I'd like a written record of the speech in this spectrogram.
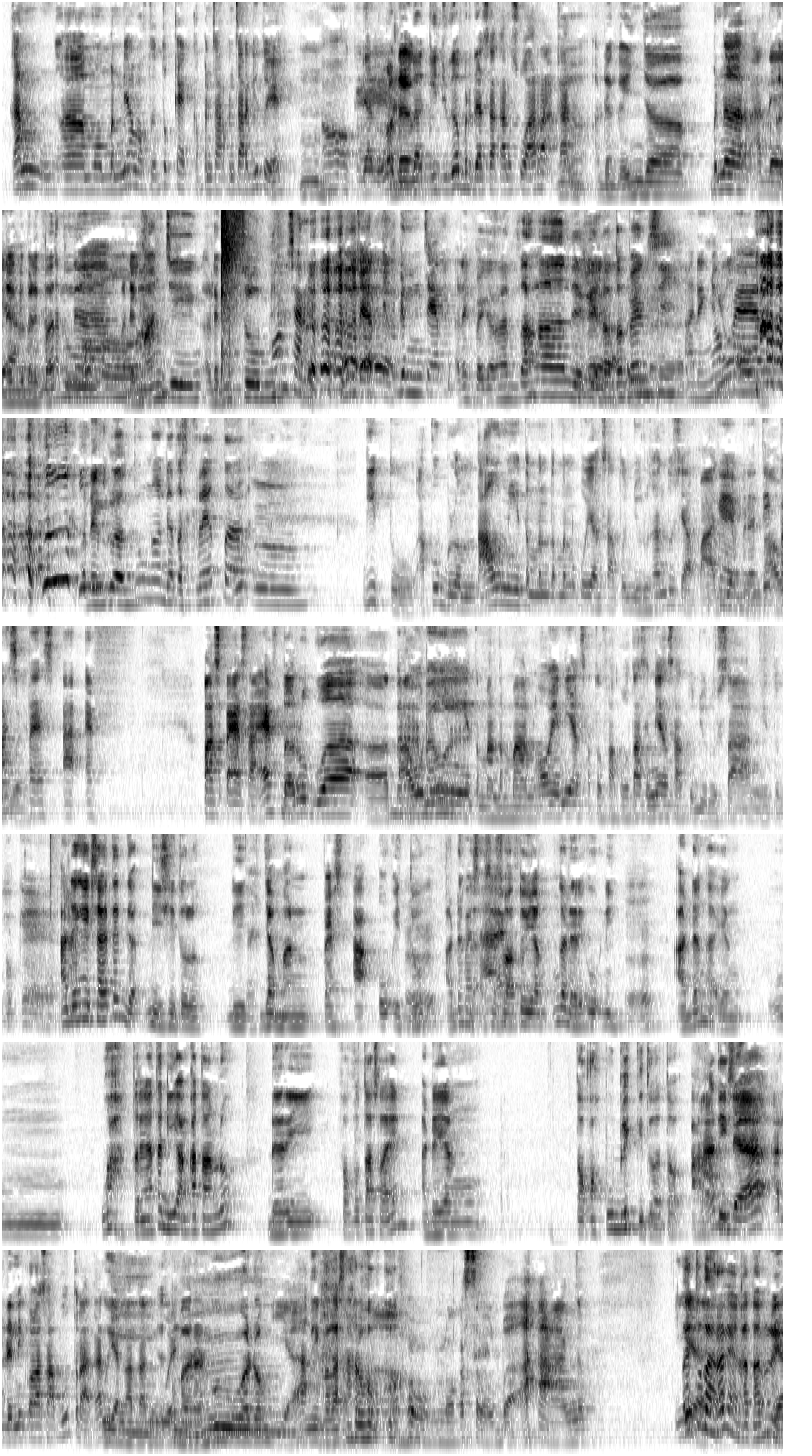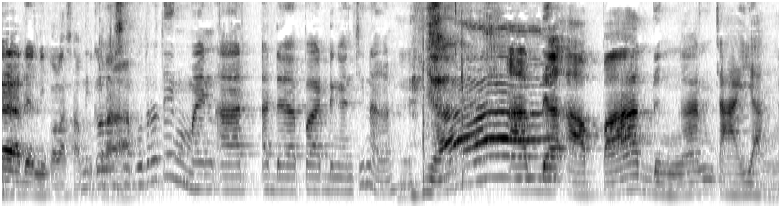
kan eh, momennya waktu itu kayak kepencar-pencar gitu ya Oh, oke. dan lo Ada yang- dibagi juga berdasarkan suara kan Nah, ada yang keinjak, bener ada, ada yang yang di balik batu, tendang. ada yang mancing, ada yang mesum, Konser. gencet gencet ada yang pegangan tangan, ya kayak Iya, nonton pensi. ada yang nyopet. Ada yang gelantungan di atas kereta. Mm, gitu aku belum tahu nih temen-temenku yang satu jurusan tuh siapa Oke, aja belum berarti tahu pas gue. PSAF. pas PSAF baru gue uh, tahu nih teman-teman oh ini yang satu fakultas ini yang satu jurusan gitu gitu Oke. Ada yang excited gak di situ loh? Di zaman PSAU itu ada nggak sesuatu yang enggak dari U nih? Ada nggak yang um, wah ternyata di angkatan lo dari fakultas lain ada yang tokoh publik gitu atau artis? ada ada Nikola Saputra kan di Wih, angkatan gue Kembaran gua dong. Iya. Nicholas Taroko. oh lo kesel banget Oh, itu bareng ya angkatan lu ya? Iya, ada Nikola Saputra Nicholas Saputra tuh yang main ad- ada apa dengan Cina kan? ya. ada apa dengan Cayang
